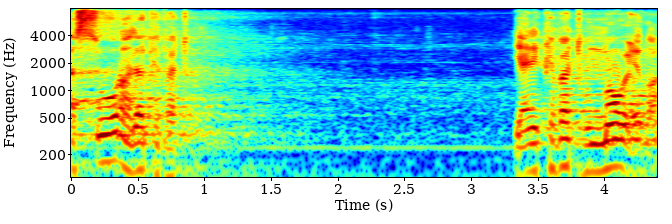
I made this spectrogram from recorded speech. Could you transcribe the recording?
السورة لكفتهم. يعني كفتهم موعظة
